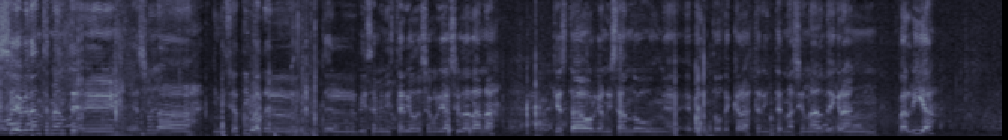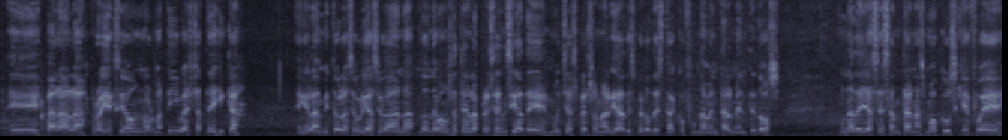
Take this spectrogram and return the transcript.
Sí, evidentemente eh, es una iniciativa del, del Viceministerio de Seguridad Ciudadana que está organizando un eh, evento de carácter internacional de gran valía eh, para la proyección normativa estratégica en el ámbito de la seguridad ciudadana, donde vamos a tener la presencia de muchas personalidades, pero destaco fundamentalmente dos. Una de ellas es Santanas Mocus, que fue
